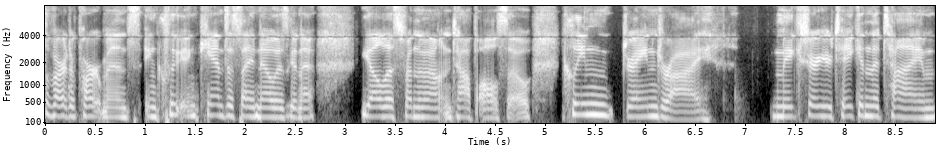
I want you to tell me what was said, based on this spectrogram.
of our departments, including Kansas, I know is going to yell this from the mountaintop also. Clean, drain, dry make sure you're taking the time,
